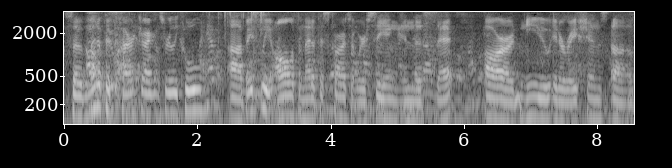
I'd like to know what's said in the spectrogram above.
So the Metaphys Tyrant Dragon's really cool. Uh, basically, all of the Metaphys cards that we're seeing in this set are new iterations of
